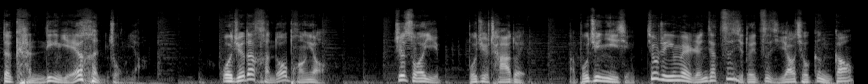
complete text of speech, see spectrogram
的肯定也很重要。我觉得很多朋友。之所以不去插队，啊，不去逆行，就是因为人家自己对自己要求更高，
